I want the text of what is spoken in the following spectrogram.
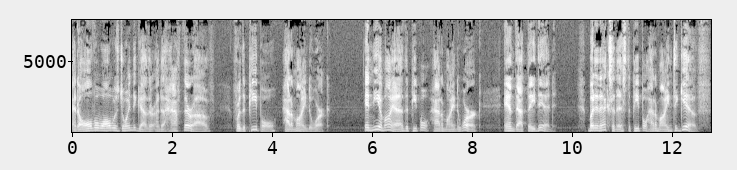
and all the wall was joined together unto half thereof, for the people had a mind to work. In Nehemiah, the people had a mind to work, and that they did. But in Exodus, the people had a mind to give,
